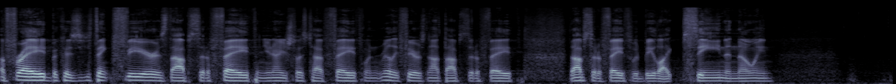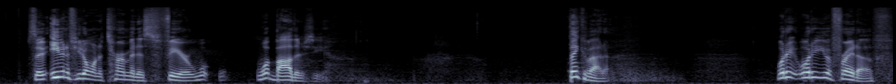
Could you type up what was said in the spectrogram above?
afraid because you think fear is the opposite of faith and you know you're supposed to have faith when really fear is not the opposite of faith. The opposite of faith would be like seeing and knowing. So even if you don't want to term it as fear, what, what bothers you? Think about it. What are, what are you afraid of?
